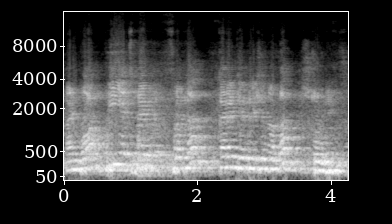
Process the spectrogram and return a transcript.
and what we expect from the current generation of the students.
